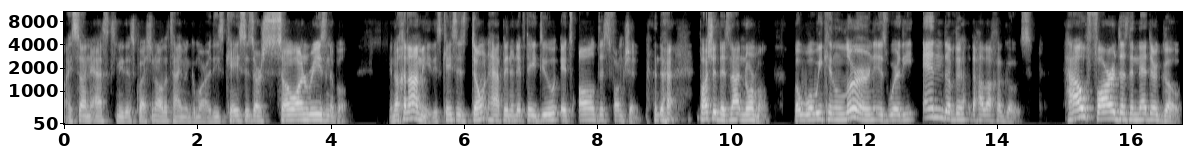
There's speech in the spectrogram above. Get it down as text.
My son asks me this question all the time in Gemara. These cases are so unreasonable. In Achanami, these cases don't happen, and if they do, it's all dysfunction. Pasha, that's not normal. But what we can learn is where the end of the, the halacha goes. How far does the neder go?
